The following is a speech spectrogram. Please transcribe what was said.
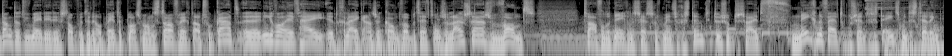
dank dat u meedeed in Stand.nl. Peter Plasman, strafrechtadvocaat. in ieder geval heeft hij het gelijk aan zijn kant wat betreft onze luisteraars. Want 1269 mensen gestemd intussen op de site. 59% is het eens met de stelling. 41%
